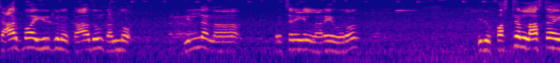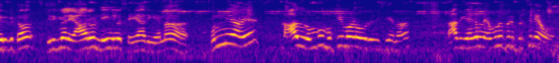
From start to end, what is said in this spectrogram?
ஷார்ப்பாக இருக்கணும். காதும் கண்ணும். இல்லைன்னா பிரச்சனைகள் நிறைய வரும். இது ஃபர்ஸ்ட் அண்ட் லாஸ்ட்டாக இருக்கட்டும். இதுக்கு மேலே யாரும் நீங்களும் செய்யாதீங்க. ஏன்னா உண்மையாகவே காது ரொம்ப முக்கியமான ஒரு விஷயம்னா காது கேட்கல எவ்வளோ பெரிய பிரச்சனையாகும்?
